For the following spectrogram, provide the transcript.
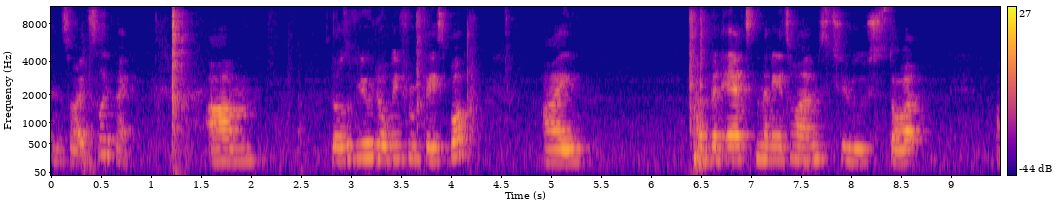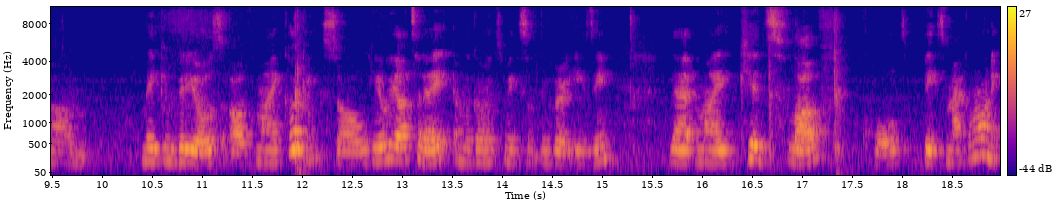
inside sleeping. Um, those of you who know me from Facebook, I have been asked many times to start um, making videos of my cooking. So here we are today, and we're going to make something very easy that my kids love called baked macaroni.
